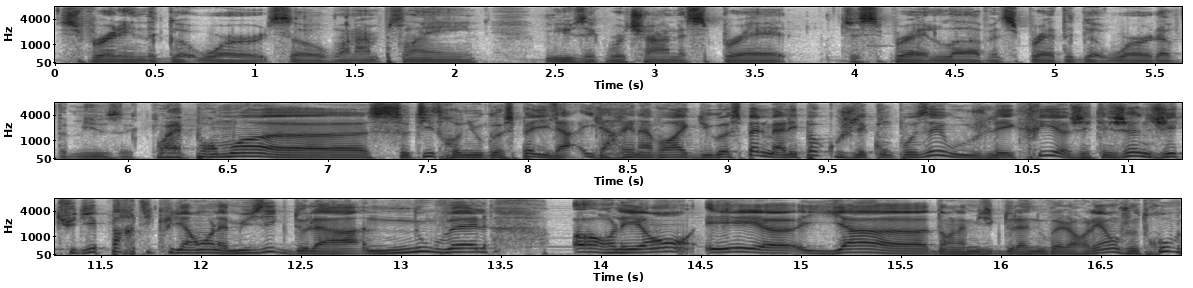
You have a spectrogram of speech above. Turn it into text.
spreading the good word. So when I'm playing music, we're trying to spread just spread love and spread the good word of the music. Ouais, pour moi, euh, ce titre New Gospel, il a, il a rien à voir avec du gospel, mais à l'époque où je l'ai composé, où je l'ai écrit, euh, j'étais jeune, j'étudiais particulièrement la musique de la Nouvelle-Orléans, et euh, il y a dans la musique de la Nouvelle-Orléans, je trouve,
